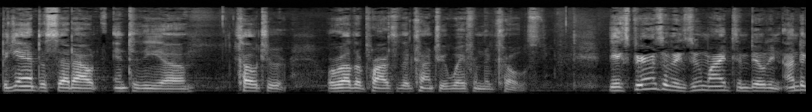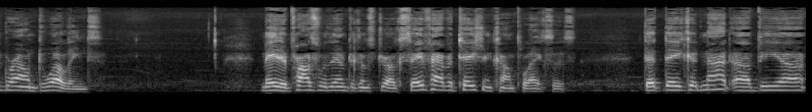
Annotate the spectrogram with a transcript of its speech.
began to set out into the uh, culture or other parts of the country away from the coast. The experience of Axumites in building underground dwellings made it possible for them to construct safe habitation complexes that they could not uh, be uh,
